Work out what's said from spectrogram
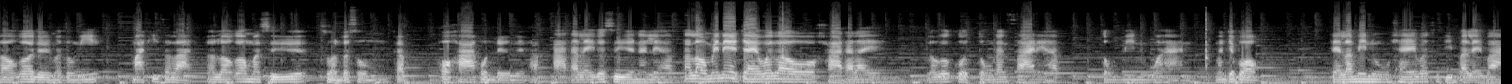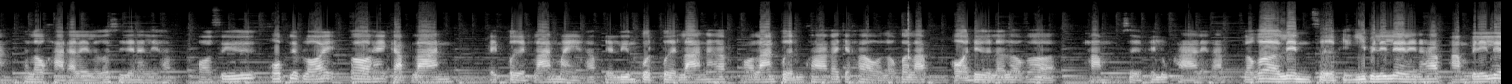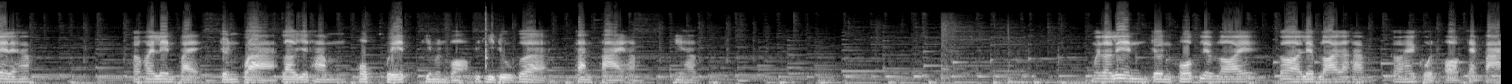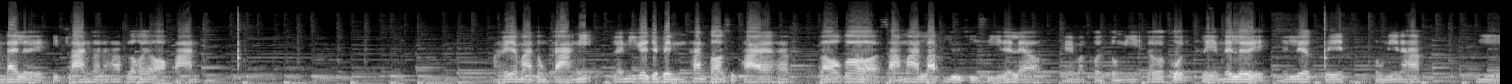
เราก็เดินมาตรงนี้มาที่ตลาด แล้วเราก็มาซื้อส่วนผสมกับพ่อค้าคนเดิมเลยครับ ขาดอะไรก็ซื้อนั้นเลยครับ ถ้าเราไม่แน่ใจว่าเราขาดอะไร เราก็กดตรงด้านซ้ายนะครับ ตรงเมนูอาหาร มันจะบอก แต่ละเมนูใช้วัตถุดิบอะไรบ้าง ถ้าเราขาดอะไรเราก็ซื้อนนั้นเลยครับ พอซื้อครบเรียบร้อย ก็ให้กลับร้านไปเปิดร้านใหม่ครับ อย่าลืมกดเปิดร้านนะครับ พอร้านเปิดลูกค้าก็จะเข้า เราก็รับออเดอร์แล้วเราก็ทำเสิร์ฟให้ลูกค้าเลยครับ เราก็เล่นเสิร์ฟอย่างนี้ไปเรื่อยๆเลยนะครับทำไปเรื่อยๆเลยครับค่อยๆเล่นไป จนกว่าเราจะทำครบเควสที่มันบอกวิธีดูก็ด้านซ้ายครับนี่ครับ เมื่อเราเล่นจนครบเรียบร้อย ก็เรียบร้อยแล้วครับ ก็ให้กดออกจากร้านได้เลยปิดร้านก่อนนะครับ แล้วค่อยออกร้านมันมันก็จะมาตรงกลางนี้ และนี่ก็จะเป็นขั้นตอนสุดท้ายแล้วครับ เราก็สามารถรับ UTC ได้แล้ว ให้มากดตรงนี้ แล้วก็กดเคลมได้เลย ให้เลือกเฟสตรงนี้นะครับ นี่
